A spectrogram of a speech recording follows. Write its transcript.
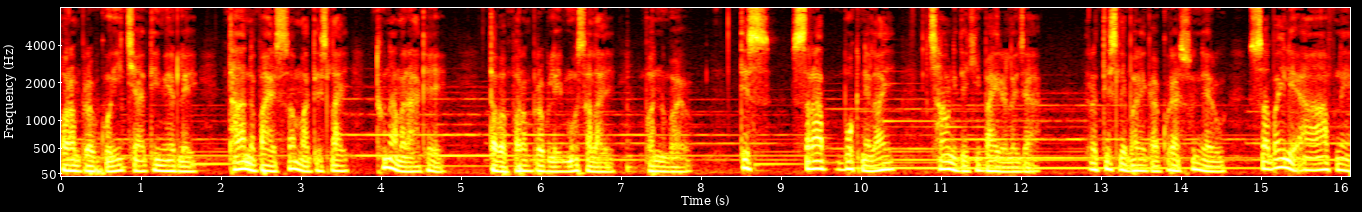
परमप्रभुको इच्छा तिमीहरूले थाहा नपाएसम्म त्यसलाई थुनामा राखे तब परमप्रभुले मुसालाई भन्नुभयो त्यस श्राप बोक्नेलाई छाउनीदेखि बाहिर लैजा। र त्यसले भनेका कुरा सुन्नेहरू सबैले आफ्नै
